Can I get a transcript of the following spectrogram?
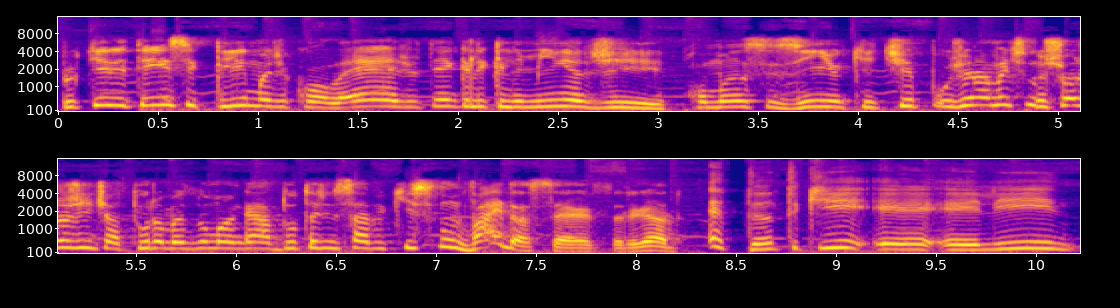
Porque ele tem esse clima de colégio, tem aquele climinha de romancezinho que, tipo, geralmente no shoujo a gente atura, mas no mangá adulto a gente sabe que isso não vai dar certo, tá ligado? É tanto que é, ele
